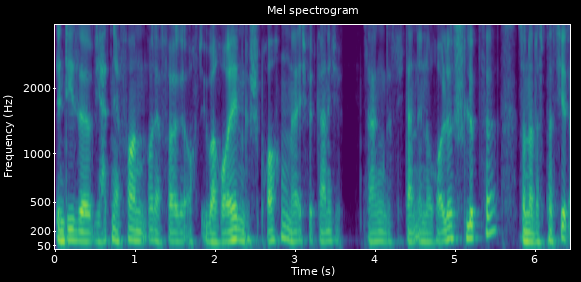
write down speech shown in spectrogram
in diese, wir hatten ja vorhin vor der Folge oft über Rollen gesprochen. Ne? Ich würde gar nicht sagen, dass ich dann in eine Rolle schlüpfe, sondern das passiert,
